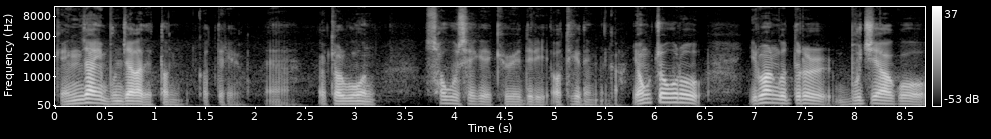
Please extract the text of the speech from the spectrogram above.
굉장히 문제가 됐던 것들이에요. 예, 결국은 서구 세계 교회들이 어떻게 됩니까? 영적으로 이러한 것들을 무지하고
